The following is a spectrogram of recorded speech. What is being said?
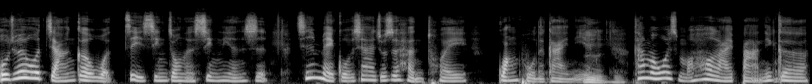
我觉得我讲一个我自己心中的信念是，其实美国现在就是很推光谱的概念，嗯，他们为什么后来把那个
